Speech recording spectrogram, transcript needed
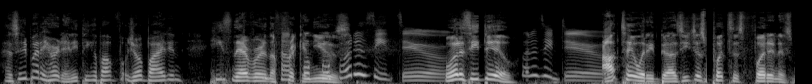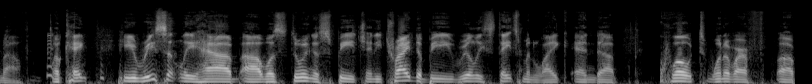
Has anybody heard anything about Joe Biden? He's never in the freaking news. what does he do? What does he do? What does he do? I'll tell you what he does. He just puts his foot in his mouth. Okay. he recently have uh, was doing a speech and he tried to be really statesmanlike and uh, quote one of our uh,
